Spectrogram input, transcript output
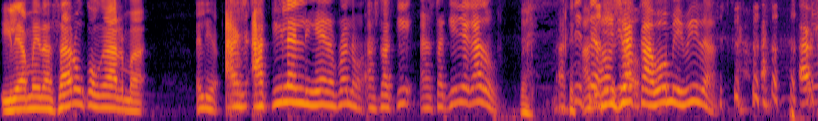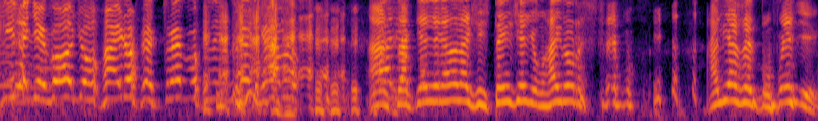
y le amenazaron con armas, él dijo, "A- aquí la lié, hermano, hasta aquí, hasta aquí he llegado. Aquí se Aquí se jodió. acabó mi vida. Aquí le llegó John Jairo Restrepo. Hasta aquí ha llegado la existencia de John Jairo Restrepo, alias el Popeye.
